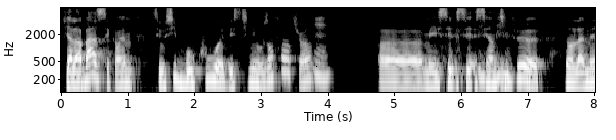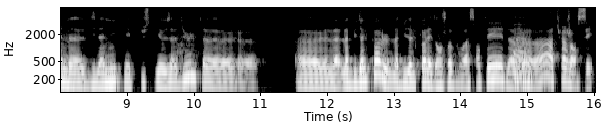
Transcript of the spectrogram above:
puis à la base, c'est quand même, c'est aussi beaucoup euh, destiné aux enfants, tu vois. Mhm. Euh, mais c'est c'est c'est un petit peu euh, dans la même dynamique, mais plus liée aux adultes. Euh, euh, la- l'abus d'alcool, l'abus d'alcool est dangereux pour la santé. la- ah, tu vois, genre c'est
